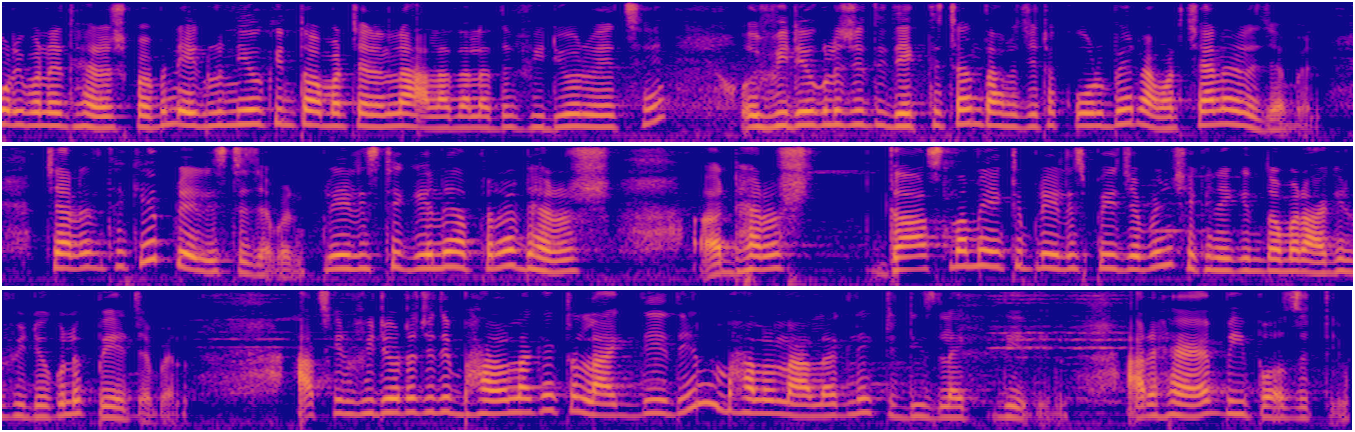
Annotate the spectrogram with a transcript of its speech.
পরিমাণে ঢেঁড়স পাবেন। এগুলো নিয়েও কিন্তু আমার চ্যানেলে আলাদা আলাদা ভিডিও রয়েছে। ওই ভিডিওগুলো যদি দেখতে চান তাহলে যেটা করবেন আমার চ্যানেলে যাবেন। চ্যানেল থেকে প্লেলিস্টে যাবেন। প্লেলিস্টে গেলে আপনারা ঢেঁড়স আহ, ঢেঁড়স গাছ নামে একটি প্লেলিস্ট পেয়ে যাবেন। সেখানে কিন্তু আমার আগের ভিডিওগুলো পেয়ে যাবেন। আজকের ভিডিওটা যদি ভালো লাগে একটা লাইক দিয়ে দিন ভালো না লাগলে একটি ডিসলাইক দিয়ে দিন। আর হ্যাঁ বি পজিটিভ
